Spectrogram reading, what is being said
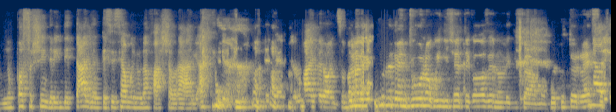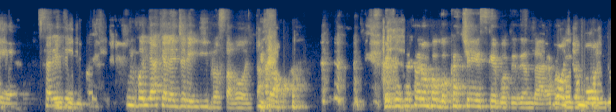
non posso scendere in dettagli anche se siamo in una fascia oraria, ormai però insomma... Sono le 21, quindi certe cose non le diciamo, per tutto il resto... Che... Sarete invogliati a leggere il libro stavolta. Esatto. per storie un po' boccaccesche potete andare. Molto, molto,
